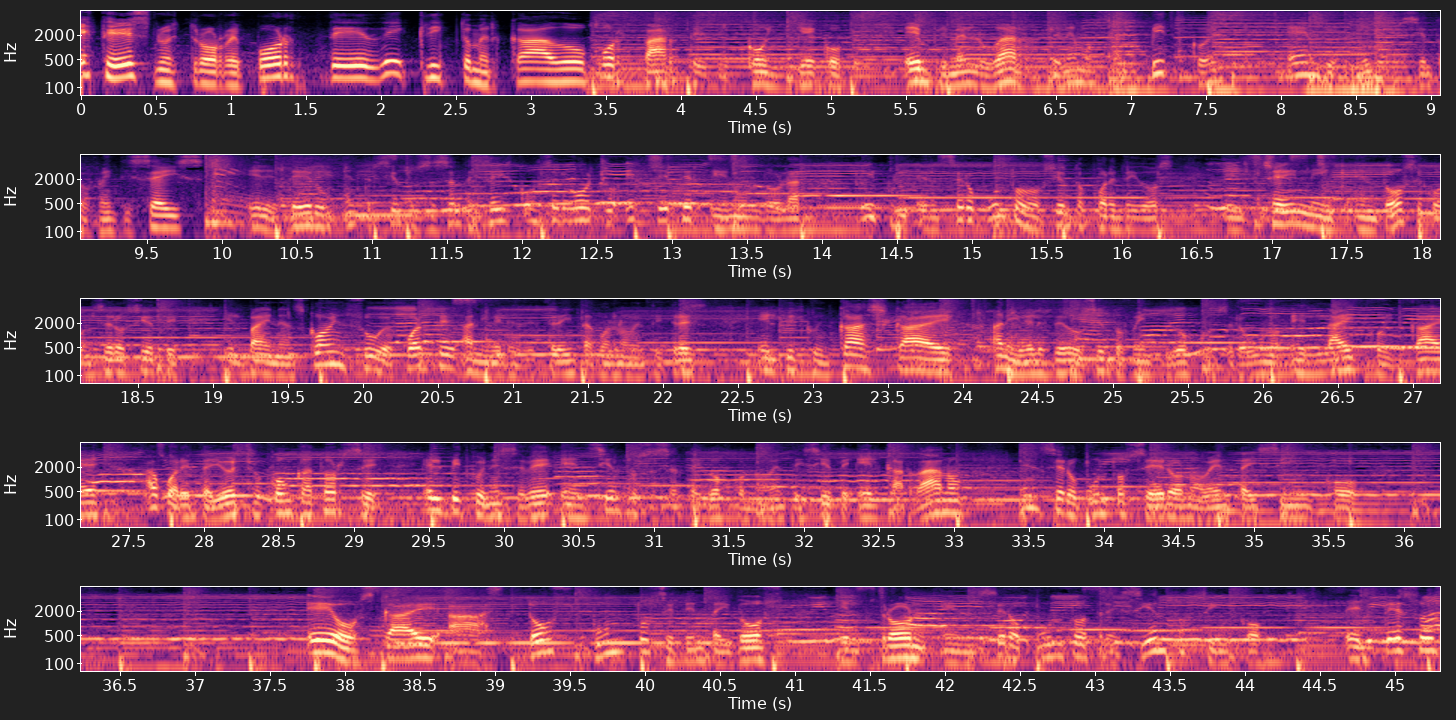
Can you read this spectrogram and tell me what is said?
Este es nuestro reporte de criptomercado por parte de CoinGecko. En primer lugar tenemos al Bitcoin en 10.326, el Ethereum en 366,08, el Tether en 1 dólar, Ripple en 0.242, el Chainlink en 12,07, el Binance Coin sube fuerte a niveles de 30,93, el Bitcoin Cash cae a niveles de 222,01, el Litecoin cae a 48,14, el Bitcoin SB en 162,97, el Cardano en 0.095 EOS cae a 2.72, el Tron en 0.305, el Tesos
